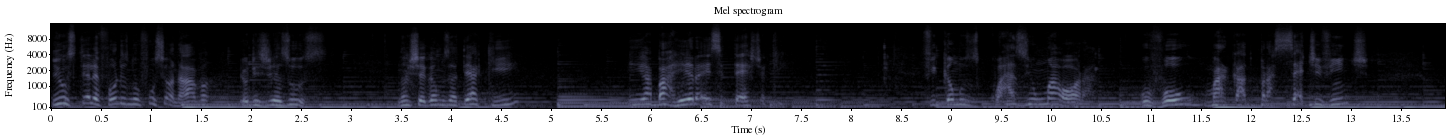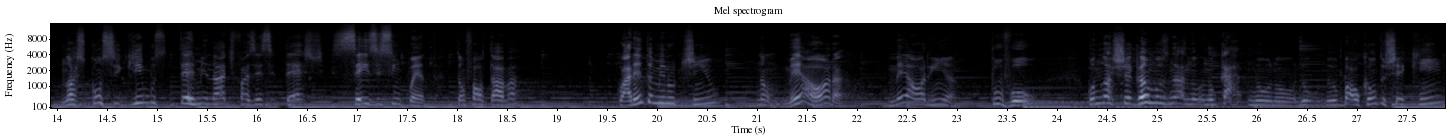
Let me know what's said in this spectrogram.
e os telefones não funcionavam. Eu disse, Jesus, nós chegamos até aqui e a barreira é esse teste aqui. Ficamos quase uma hora. O voo marcado para 7h20. Nós conseguimos terminar de fazer esse teste 6h50. Então faltava 40 minutinhos, não, meia hora, meia horinha para o voo. Quando nós chegamos na, no, no, no, no, balcão do check-in,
